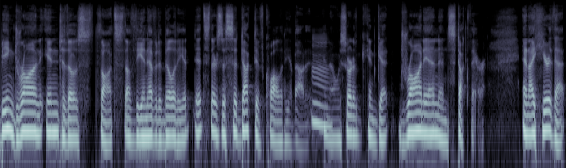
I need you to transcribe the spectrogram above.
being drawn into those thoughts of the inevitability. It, it's there's a seductive quality about it. You Mm. know, we sort of can get drawn in and stuck there. And I hear that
